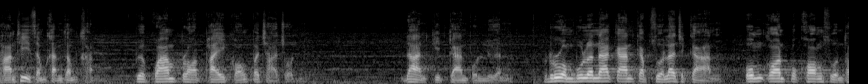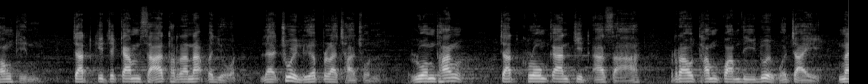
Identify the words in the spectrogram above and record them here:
ถานที่สำคัญสำคัญ เพื่อความปลอดภัยของประชาชน ด้านกิจการพลเรือน ร่วมบูรณาการกับส่วนราชการ องค์กรปกครองส่วนท้องถิ่น จัดกิจกรรมสาธารณประโยชน์ และช่วยเหลือประชาชน รวมทั้งจัดโครงการจิตอาสา เราทำความดีด้วยหัวใจใน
